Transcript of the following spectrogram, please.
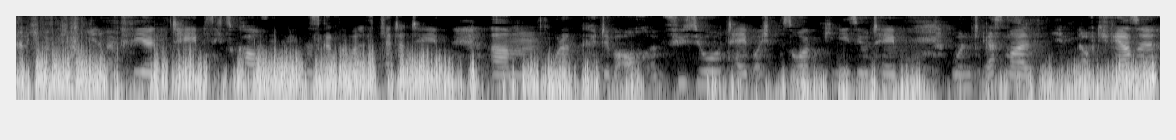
kann ich wirklich nur jedem empfehlen, Tape sich zu kaufen. Das ist ganz normales Klettertape. Ähm, oder könnt ihr aber auch ähm, Physio-Tape euch besorgen, Kinesio-Tape und erstmal hinten auf die Ferse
